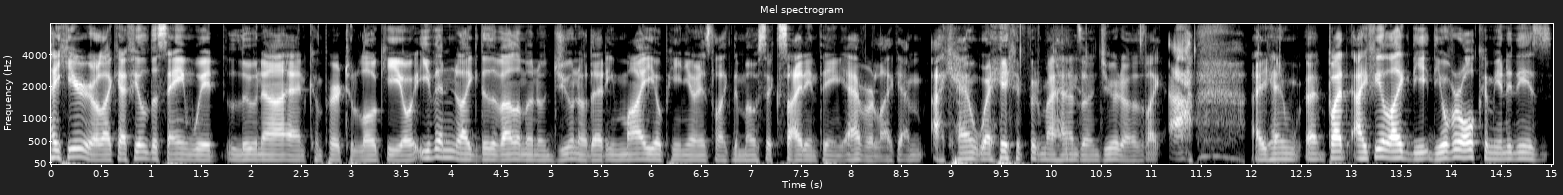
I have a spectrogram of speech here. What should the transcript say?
I hear you. Like I feel the same with Luna and compared to Loki, or even like the development of Juno. That, in my opinion, is like the most exciting thing ever. Like I'm, I can't wait to put my hands on Juno. It's like ah, I can. Uh, but I feel like the the overall community is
